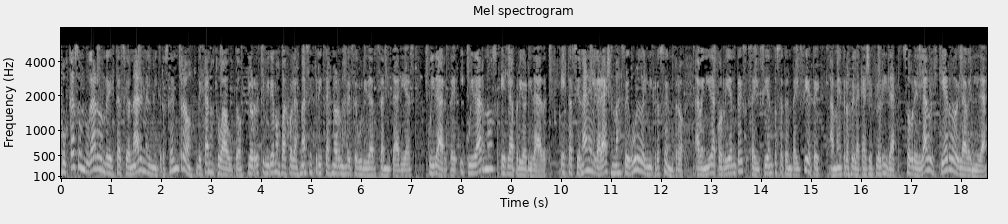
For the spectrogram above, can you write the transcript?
¿Buscas un lugar donde estacionar en el microcentro? Déjanos tu auto. Lo recibiremos bajo las más estrictas normas de seguridad sanitarias. Cuidarte y cuidarnos es la prioridad. Estacionar en el garage más seguro del microcentro, Avenida Corrientes 677, a metros de la calle Florida, sobre el lado izquierdo de la avenida.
